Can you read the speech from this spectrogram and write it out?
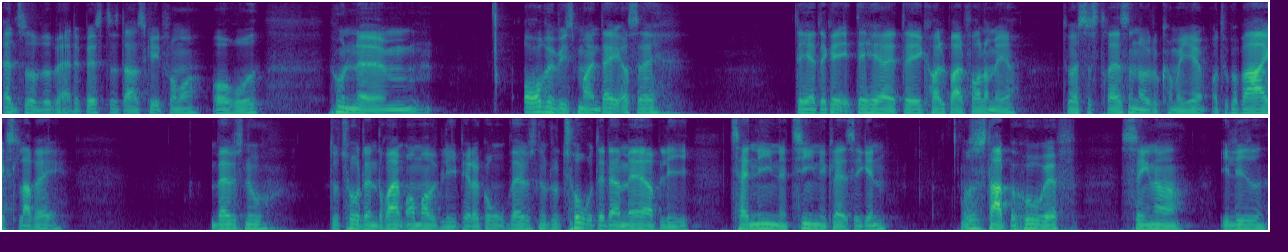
altid vil være det bedste, der er sket for mig overhovedet. Hun øh, overbeviste mig en dag og sagde, det her, det, kan, det her det er ikke holdbart for dig mere. Du er så stresset, når du kommer hjem, og du kan bare ikke slappe af. Hvad hvis nu du tog den drøm om at blive pædagog? Hvad hvis nu du tog det der med at blive tage 9. 10. klasse igen, og så starte på HF senere i livet?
